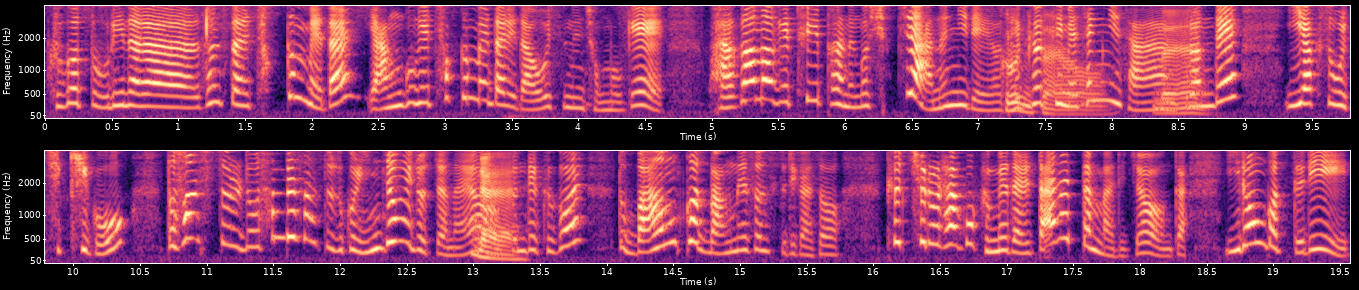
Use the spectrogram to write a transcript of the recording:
그것도 우리나라 선수단의 첫 금메달, 양궁의 첫 금메달이 나올 수 있는 종목에 과감하게 투입하는 건 쉽지 않은 일이에요. 그러니까요. 대표팀의 생리상. 네. 그런데 이 약속을 지키고 또 선수들도 선배 선수들도 그걸 인정해줬잖아요. 네. 근데 그걸 또 마음껏 막내 선수들이 가서 표출을 하고 금메달을 따냈단 말이죠. 그러니까 이런 것들이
